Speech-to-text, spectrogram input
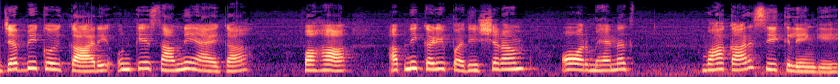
जब भी कोई कार्य उनके सामने आएगा, वह अपनी कड़ी परिश्रम और मेहनत वह कार्य सीख लेंगे।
